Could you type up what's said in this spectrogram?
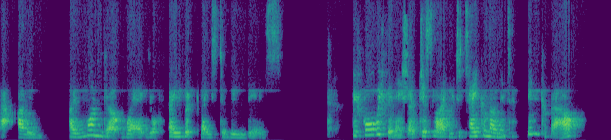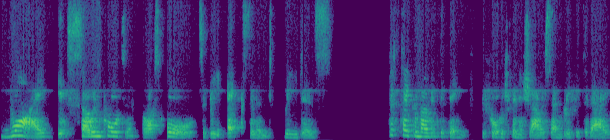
at home. I wonder where your favourite place to read is. Before we finish, I'd just like you to take a moment to think about why it's so important for us all to be excellent readers. Just take a moment to think before we finish our assembly for today.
